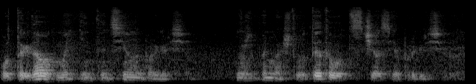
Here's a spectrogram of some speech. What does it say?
вот тогда вот мы интенсивно прогрессируем. Нужно понимать, что вот это вот сейчас я прогрессирую.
